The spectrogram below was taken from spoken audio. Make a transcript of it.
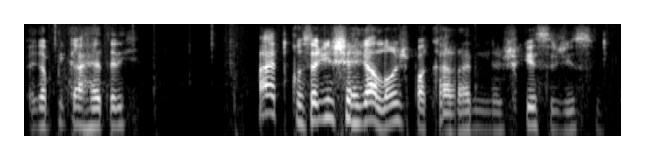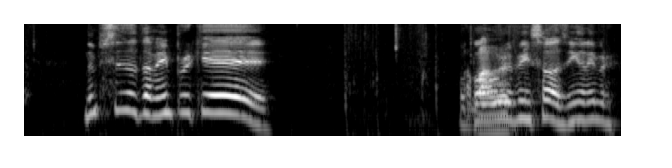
Pega a picarreta ali. Ah, tu consegue enxergar longe pra caralho, né? Eu esqueço disso. Não precisa também porque. O bagulho bom. vem sozinho, lembra?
